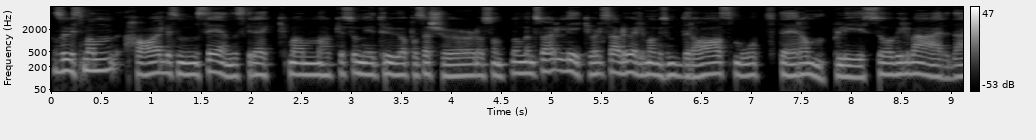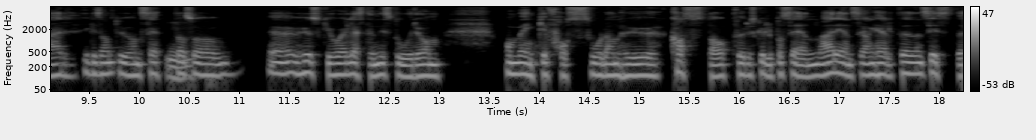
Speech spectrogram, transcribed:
altså hvis man har liksom sceneskrekk, man har ikke så mye trua på seg sjøl og sånt noe, men så er, likevel så er det jo veldig mange som dras mot det rampelyset og vil være der, ikke sant, uansett. Mm. Altså, jeg husker jo jeg leste en historie om om Wenche Foss, hvordan hun kasta opp før hun skulle på scenen hver eneste gang helt til den siste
